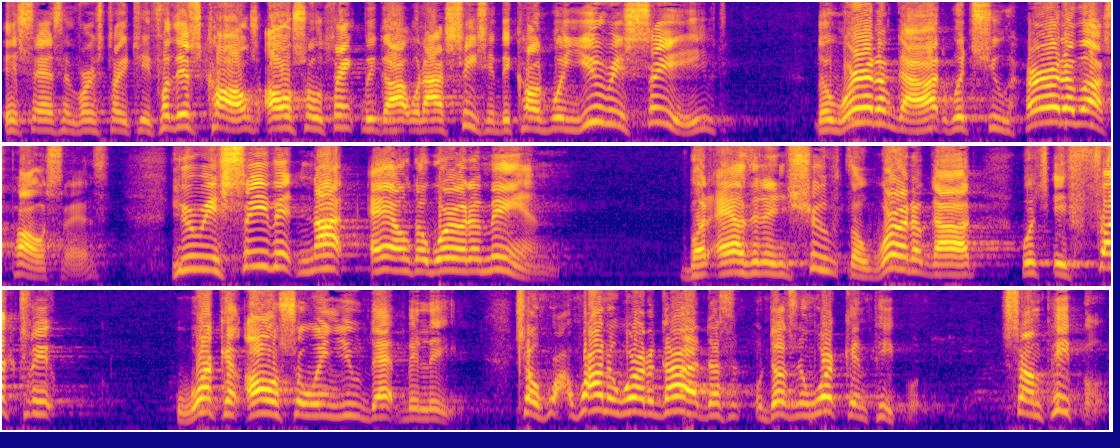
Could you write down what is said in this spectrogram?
It says in verse 13, For this cause also thank we God without ceasing, because when you received the word of God, which you heard of us, Paul says, you receive it not as the word of men, but as it in truth the word of God, which effectively worketh also in you that believe. So wh- why the word of God doesn't, doesn't work in people? Some people.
